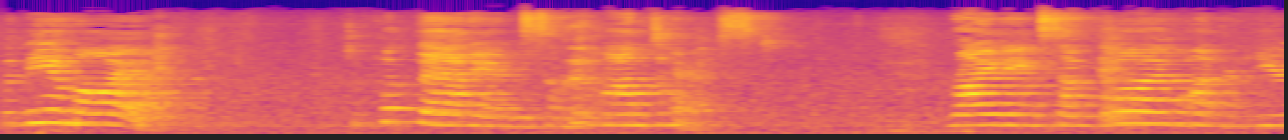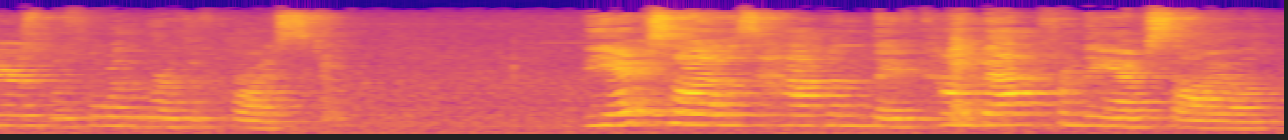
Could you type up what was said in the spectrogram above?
But Nehemiah, to put that in some context, writing some 500 years before the birth of Christ, the exile has happened, they've come back from the exile,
